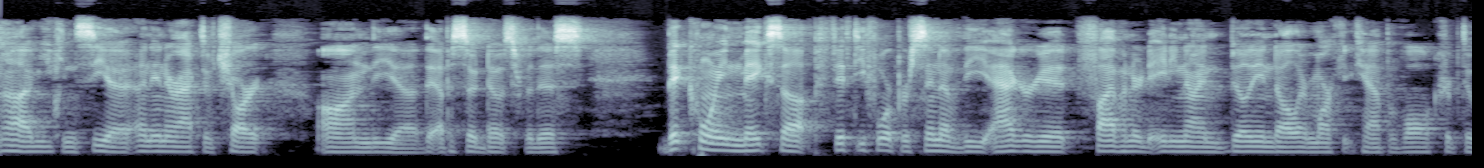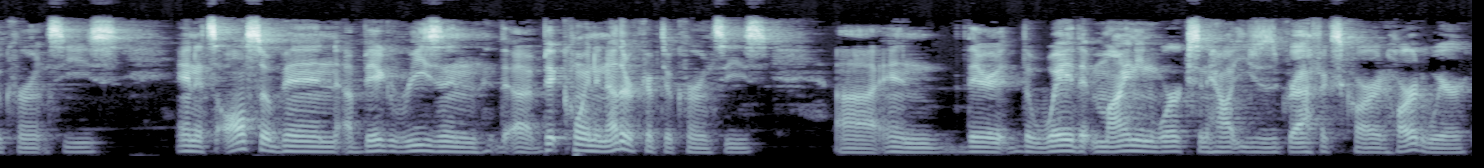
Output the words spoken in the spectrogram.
Uh, you can see a, an interactive chart on the, uh, the episode notes for this. Bitcoin makes up 54% of the aggregate $589 billion market cap of all cryptocurrencies. And it's also been a big reason, uh, Bitcoin and other cryptocurrencies uh, and the way that mining works and how it uses graphics card hardware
